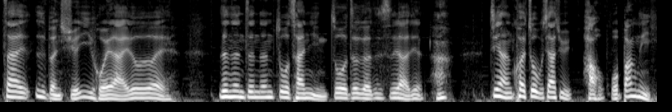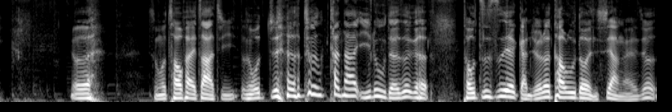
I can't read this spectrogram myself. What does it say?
在日本学艺回来，对不对？认认真真做餐饮，做这个日式料理啊，竟然快做不下去。好，我帮你。呃，什么超派炸鸡，我觉得就是看他一路的这个投资事业，感觉的套路都很像哎，就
